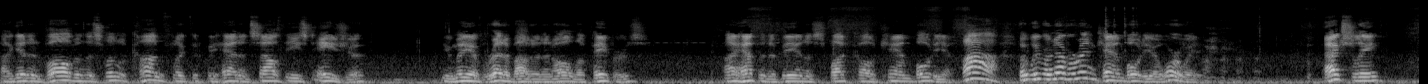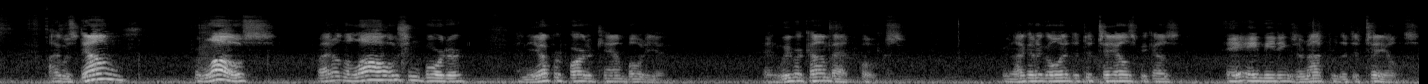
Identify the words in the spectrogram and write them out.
I get involved in this little conflict that we had in Southeast Asia. You may have read about it in all the papers. I happened to be in a spot called Cambodia. Ah, but we were never in Cambodia, were we? Actually, I was down from Laos, right on the Laotian border in the upper part of Cambodia. And we were combat folks. We're not going to go into details because AA meetings are not for the details.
